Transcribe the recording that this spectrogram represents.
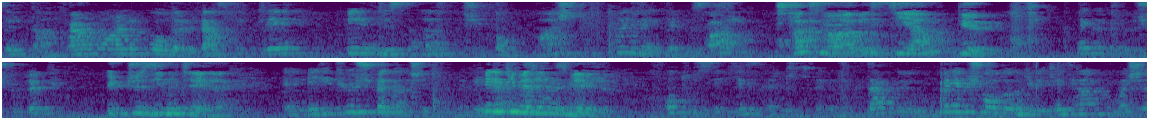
Sırttan fermuarlı, kolları lastikli. Birinci sınıf şifon kumaş. Hangi renklerimiz var? Saks mavi, siyah, gül. Ne kadar düşürdük? 320 TL. E, 1-2-3 beden şeklinde Bir iki bedenimiz mevcut. 38-42 bedene kadar uyumlu. Söylemiş olduğum gibi keten kumaşı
